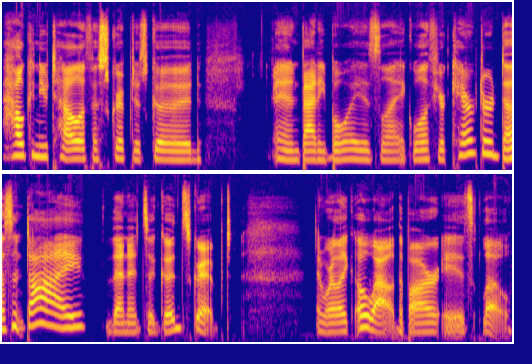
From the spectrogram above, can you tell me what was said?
how can you tell if a script is good? And Batty Boy is like, well, if your character doesn't die, then it's a good script. And we're like, oh, wow, the bar is low.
